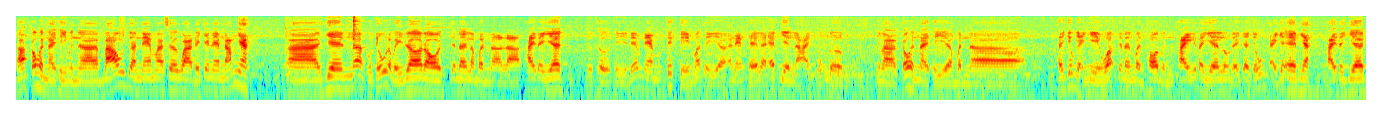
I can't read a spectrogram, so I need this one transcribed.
Đó cấu hình này thì mình báo cho anh em sơ qua để cho anh em nắm nha à, dên á, của chú là bị rơ rồi cho nên là mình là, là thay tay dên thường thường thì nếu anh em tiết kiệm á, thì à, anh em thể là ép dên lại cũng được. Nhưng mà cấu hình này thì à, mình à, thấy chú chạy nhiều quá cho nên mình thôi mình thay cái tay dên luôn để cho chú chạy cho êm nha. Thay tay dên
